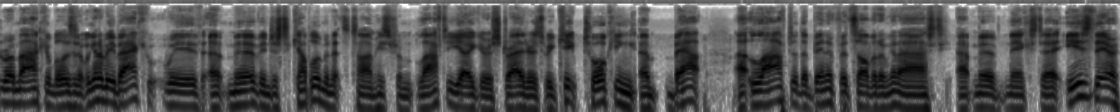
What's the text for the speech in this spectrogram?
remarkable, isn't it? We're going to be back with uh, Merv in just a couple of minutes' time. He's from Laughter Yoga Australia as we keep talking about uh, laughter, the benefits of it. I'm going to ask uh, Merv next uh, is there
